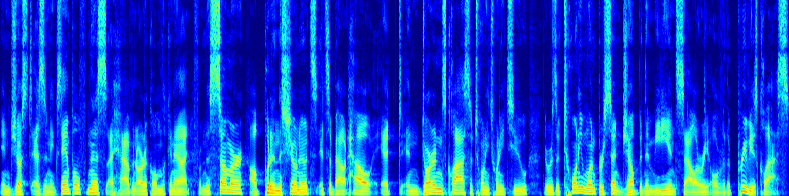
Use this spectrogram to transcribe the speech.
And just as an example from this, I have an article I'm looking at from this summer. I'll put in the show notes. It's about how at, in Darden's class of 2022, there was a 21% jump in the median salary over the previous class.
